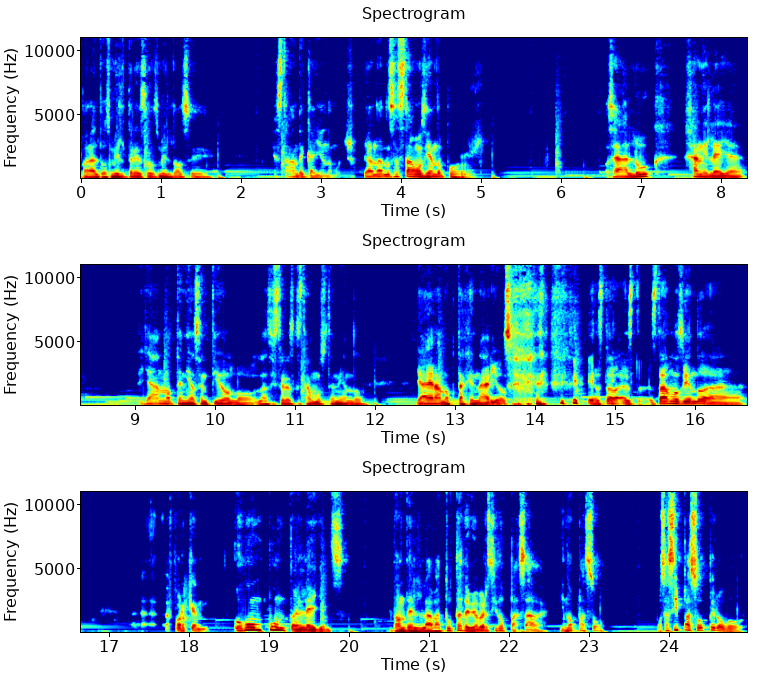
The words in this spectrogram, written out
para el 2003-2012 ya estaban decayendo mucho. Ya nos estábamos yendo por. O sea, Luke, Han y Leia ya no tenía sentido las historias que estábamos teniendo. Ya eran octogenarios. estábamos viendo a, porque hubo un punto en Legends donde la batuta debió haber sido pasada y no pasó. O sea, sí pasó, pero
